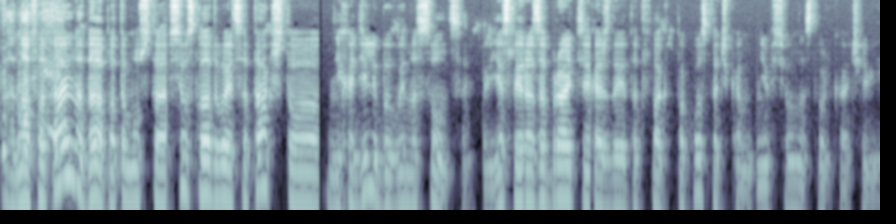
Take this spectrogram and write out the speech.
Она фатальна, да, потому что все складывается так, что не ходили бы вы на солнце. Если разобрать каждый этот факт по косточкам, не все настолько очевидно.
